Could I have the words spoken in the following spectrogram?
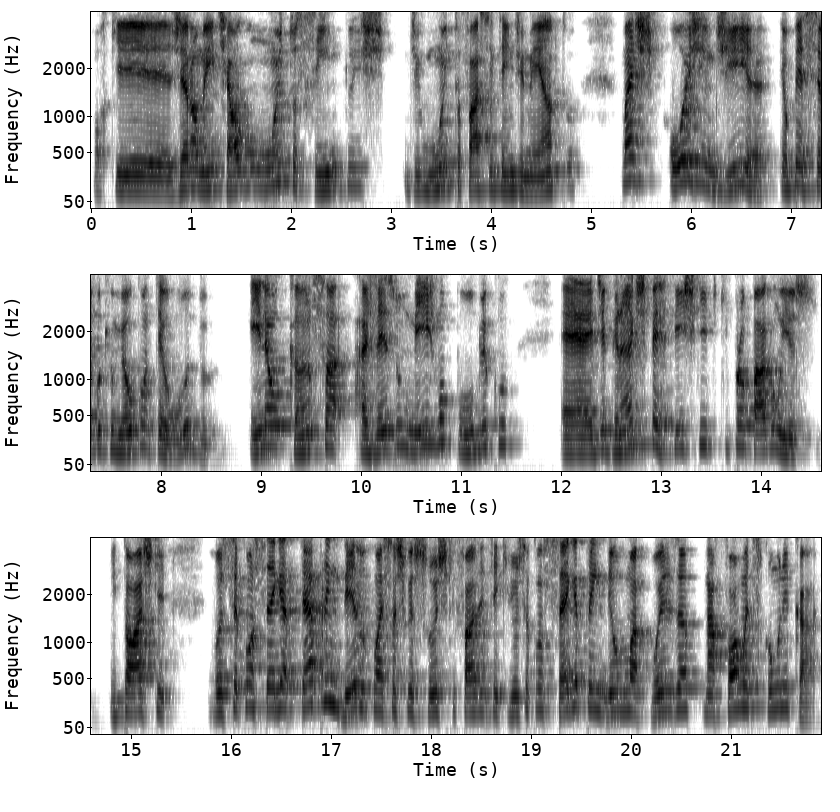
porque geralmente é algo muito simples, de muito fácil entendimento, mas hoje em dia eu percebo que o meu conteúdo ele alcança às vezes o mesmo público é, de grandes perfis que, que propagam isso. Então acho que você consegue até aprender com essas pessoas que fazem fake news, você consegue aprender alguma coisa na forma de se comunicar.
